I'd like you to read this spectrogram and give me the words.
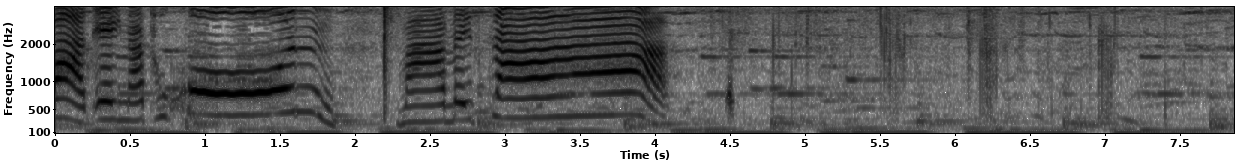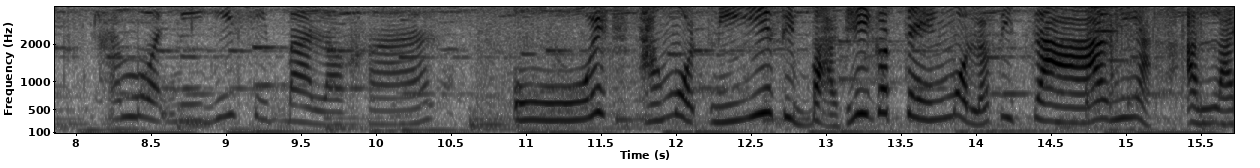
บาทเองนะทุกคน มาเลยจ้า ทั้งหมดนี้20 บาทเหรอคะ โอ้ยทั้งหมดนี้ 20 บาทพี่ก็เจ๊งหมดแล้วสิจ้าเนี่ยอันละ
